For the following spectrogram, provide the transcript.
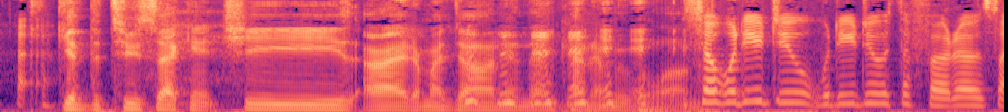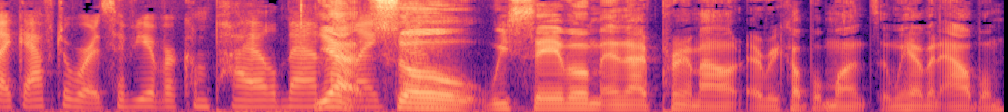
give the two second cheese. All right, am I done? And then kind of move along. So what do you do? What do you do with the photos like afterwards? Have you ever compiled them? yeah, like, so we save them and I print them out every couple months, and we have an album.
